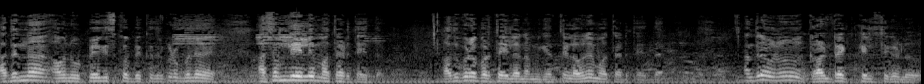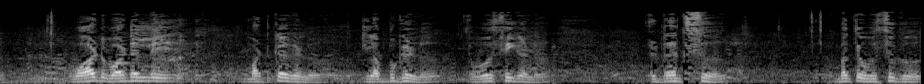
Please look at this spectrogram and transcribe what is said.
ಅದನ್ನ ಅವನು ಉಪಯೋಗಿಸ್ಕೋಬೇಕಾದ್ರೂ ಕೂಡ ಮೊನ್ನೆ ಅಸೆಂಬ್ಲಿಯಲ್ಲೇ ಮಾತಾಡ್ತಾ ಇದ್ದ. ಅದು ಕೂಡ ಬರ್ತಾ ಇಲ್ಲ ನಮಗೆ ಅಂತೇಳಿ ಅವನೇ ಮಾತಾಡ್ತಾ ಇದ್ದ. ಅಂದ್ರೆ ಅವನು ಕಾಂಟ್ರಾಕ್ಟ್ ಕೆಲಸಗಳು, ವಾರ್ಡ್, ವಾರ್ಡಲ್ಲಿ ಮಟ್ಕಗಳು, ಕ್ಲಬ್ಗಳು, ಓಸಿಗಳು ಡ್ರಗ್ಸ್ ಮತ್ತೆ ಉಸುಗು,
